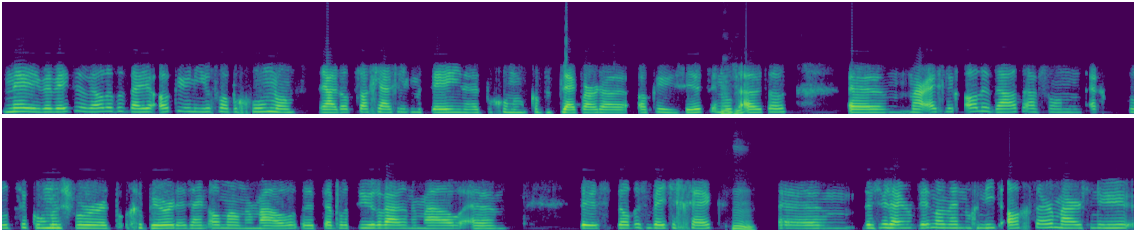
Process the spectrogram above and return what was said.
nee, we weten wel dat het bij de accu in ieder geval begon. Want ja, dat zag je eigenlijk meteen. Het begon ook op de plek waar de accu zit in mm -hmm. onze auto. Um, maar eigenlijk alle data van echt tot secondes voor het gebeurde zijn allemaal normaal. De temperaturen waren normaal. Um, dus dat is een beetje gek. Hmm. Um, dus we zijn er op dit moment nog niet achter. Maar er is nu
